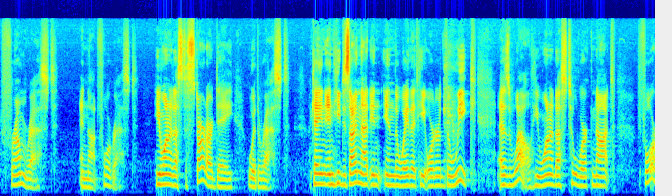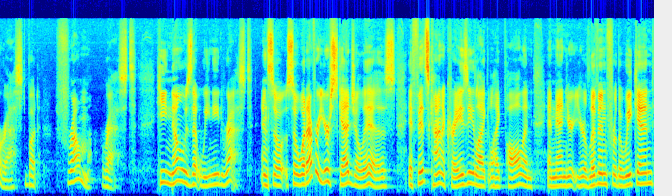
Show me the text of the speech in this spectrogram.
from rest and not for rest. He wanted us to start our day with rest. Okay, and, and he designed that in, in the way that he ordered the week as well. He wanted us to work not for rest, but from rest. He knows that we need rest. And so, so whatever your schedule is, if it's kind of crazy like, like Paul, and, and man, you're, you're living for the weekend,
